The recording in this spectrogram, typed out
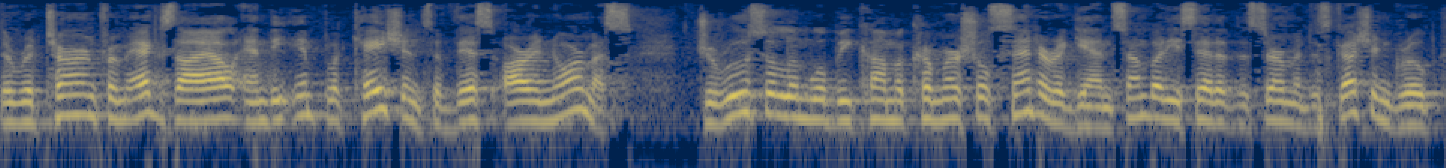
the return from exile and the implications of this are enormous. Jerusalem will become a commercial center again. Somebody said at the sermon discussion group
